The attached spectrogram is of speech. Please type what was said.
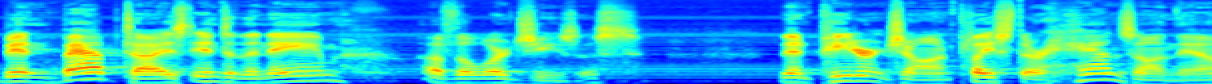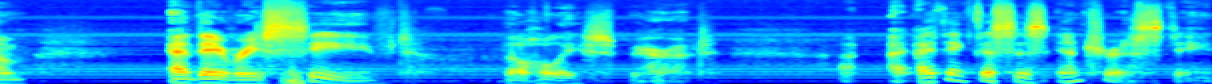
been baptized into the name of the Lord Jesus. Then Peter and John placed their hands on them and they received the Holy Spirit. I, I think this is interesting.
